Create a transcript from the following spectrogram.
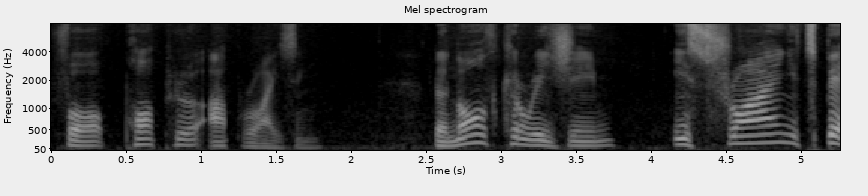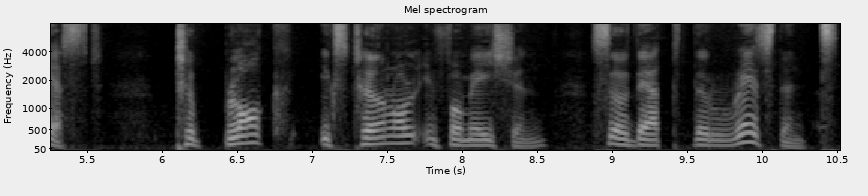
for popular uprising. The North Korean regime is trying its best to block external information so that the residents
